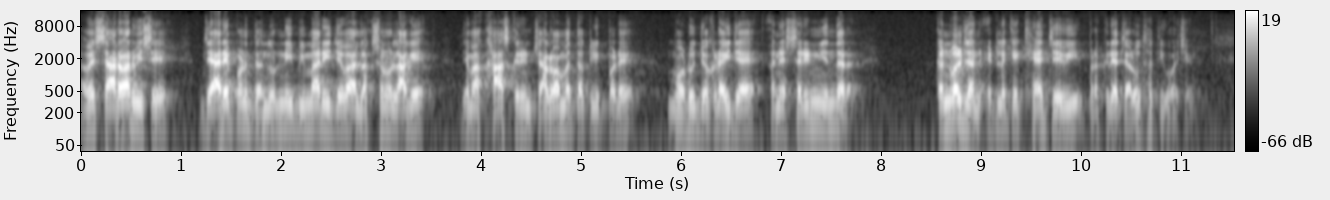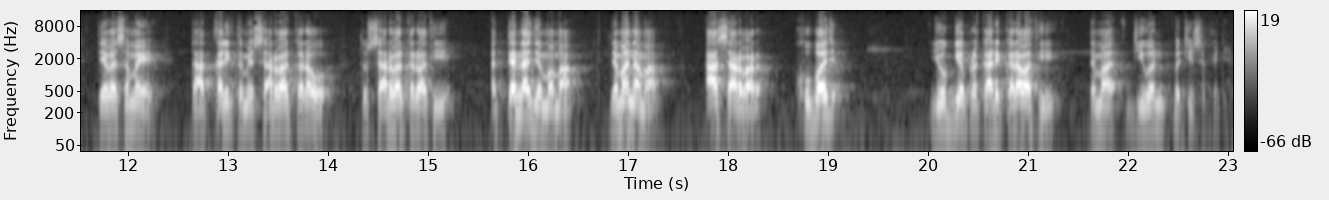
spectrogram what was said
હવે સારવાર વિશે જ્યારે પણ ધનુરની બીમારી જેવા લક્ષણો લાગે, જેમાં ખાસ કરીને ચાલવામાં તકલીફ પડે, મોઢું જકડાઈ જાય અને શરીરની અંદર કન્વર્જન એટલે કે ખેંચ જેવી પ્રક્રિયા ચાલુ થતી હોય છે. તેવા સમયે તાત્કાલિક તમે સારવાર કરાવો, તો સારવાર કરવાથી અત્યારના જમામાં, જમાનામાં આ સારવાર ખૂબ જ યોગ્ય પ્રકારે કરાવવાથી તેમાં જીવન બચી શકે છે.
